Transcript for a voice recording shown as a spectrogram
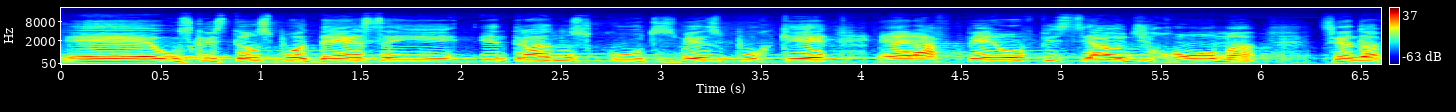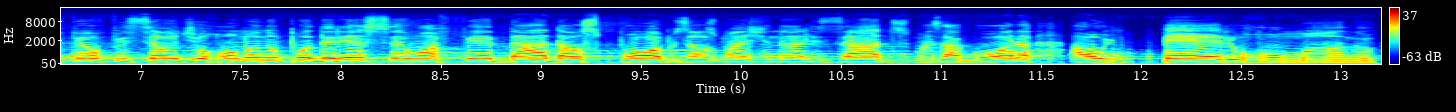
é, os cristãos pudessem entrar nos cultos, mesmo porque era a fé oficial de Roma. Sendo a fé oficial de Roma, não poderia ser uma fé dada aos pobres, aos marginalizados, mas agora ao Império Romano,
